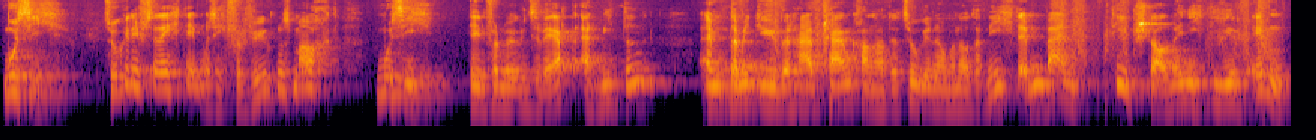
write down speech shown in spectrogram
muss ich Zugriffsrechte, muss ich Verfügungsmacht, muss ich den Vermögenswert ermitteln, ähm, damit ich überhaupt schauen kann, hat er zugenommen oder nicht. Eben beim Diebstahl, wenn ich dir eben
